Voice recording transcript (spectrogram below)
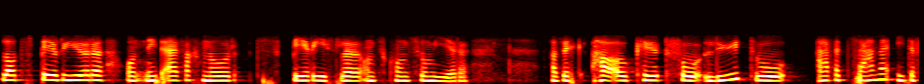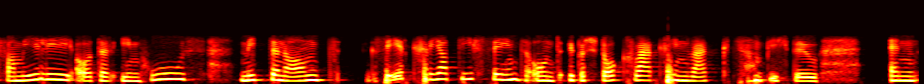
zu berühren und nicht einfach nur zu berieseln und zu konsumieren. Also ich habe auch gehört von Leuten, die eben zusammen in der Familie oder im Haus miteinander sehr kreativ sind und über Stockwerke hinweg zum Beispiel eine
